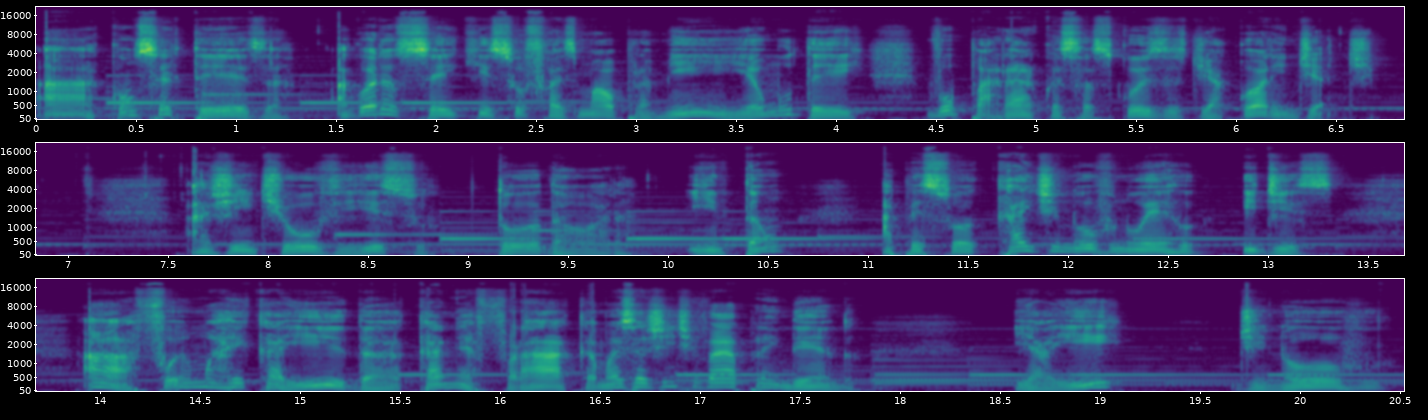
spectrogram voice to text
Ah, com certeza, agora eu sei que isso faz mal para mim, eu mudei, vou parar com essas coisas de agora em diante. A gente ouve isso toda hora e então a pessoa cai de novo no erro e diz: Ah, foi uma recaída, a carne é fraca, mas a gente vai aprendendo. E aí, de novo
